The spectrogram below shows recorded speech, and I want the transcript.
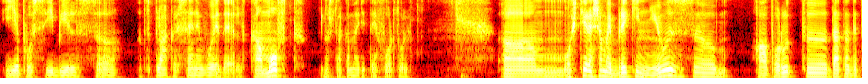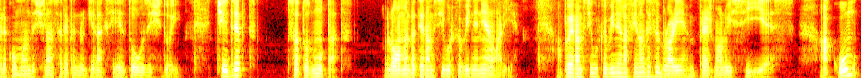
e posibil să îți placă și să ai nevoie de el. Ca moft, nu știu dacă merită efortul. Um, o știre așa mai breaking news, uh, a apărut uh, data de precomandă și lansare pentru Galaxy S22. Cei drept s-a tot mutat. La un moment dat eram sigur că vine în ianuarie. Apoi eram sigur că vine la final de februarie în preajma lui CES. Acum,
